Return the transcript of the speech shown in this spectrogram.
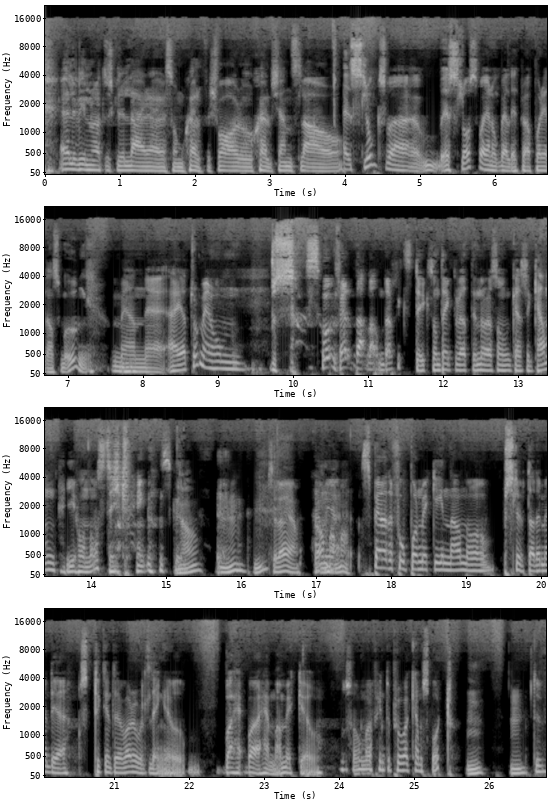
Eller ville hon att du skulle lära dig som självförsvar och självkänsla? Och... Eh, Slogs var, eh, slåss var jag nog väldigt bra på redan som ung. Men eh, jag tror mer hon såg väl att alla andra fick stryk. Så hon tänkte väl att det är några som kanske kan ge honom stryk för en gångs skull. Ja. Mm. Så där ja. Bra Men jag mamma. Spelade fotboll mycket innan och slutade med det. Så tyckte inte det var roligt längre och var he- bara hemma mycket. Och så varför inte prova kampsport? Mm. Mm. Du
